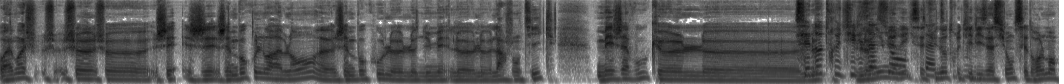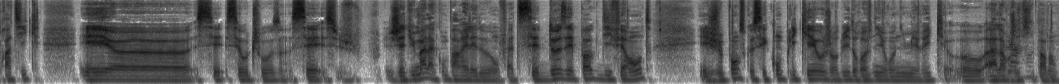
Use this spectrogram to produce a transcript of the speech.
Ouais, moi, je- je- je- j'aime beaucoup le noir et blanc, euh, j'aime beaucoup le le numé- le- le- l'argentique, mais j'avoue que le C'est notre utilisation, Le numérique, c'est une autre utilisation, c'est drôlement pratique et euh, c'est autre chose. C'est j'ai du mal à comparer les deux en fait. C'est deux époques différentes et je pense que c'est compliqué aujourd'hui de revenir au numérique, au- à l'argentique, pardon.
